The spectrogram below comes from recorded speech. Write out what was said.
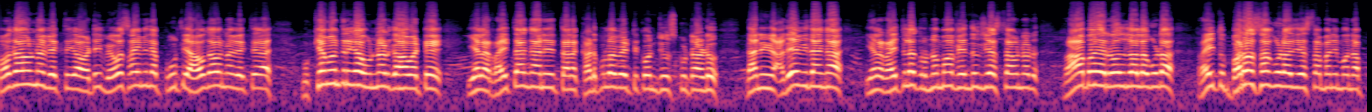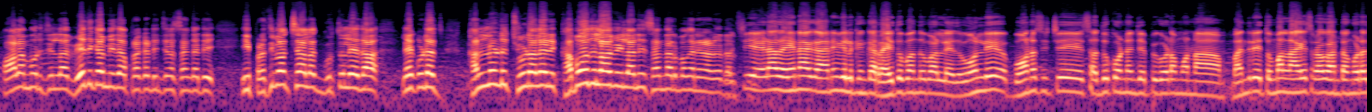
అవగాహన ఉన్న వ్యక్తి కాబట్టి వ్యవసాయం మీద పూర్తి అవగాహన ఉన్న వ్యక్తిగా ముఖ్యమంత్రిగా ఉన్నాడు కాబట్టి ఇలా రైతాంగాన్ని తన కడుపులో పెట్టుకొని చూసుకుంటాడు. దాని అదేవిధంగా ఇలా రైతులకు రుణమాఫీ ఎందుకు చేస్తూ ఉన్నాడు? రాబోయే రోజులలో కూడా రైతు భరోసా కూడా చేస్తామని మొన్న పాలమూరు జిల్లా వేదిక మీద ప్రకటించిన సంగతి ఈ ప్రతిపక్షాలకు గుర్తు లేదా? లేకుంటే కళ్ళుండి చూడలేని కబోదులా వీళ్ళని సందర్భంగా నేను అడగదలుచు వచ్చి ఏడాది అయినా కానీ వీళ్ళకి ఇంకా రైతు బంధు పడలేదు ఓన్లీ బోనస్ ఇచ్చి సర్దుకోండి అని చెప్పి కూడా మొన్న మంత్రి తుమ్మల నాగేశ్వరరావు అంటాం కూడా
